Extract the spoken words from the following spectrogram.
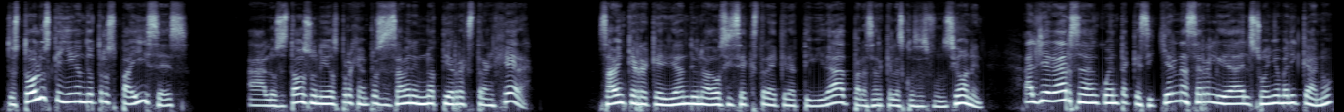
Entonces, todos los que llegan de otros países a los Estados Unidos, por ejemplo, se saben en una tierra extranjera. Saben que requerirán de una dosis extra de creatividad para hacer que las cosas funcionen. Al llegar se dan cuenta que si quieren hacer realidad el sueño americano,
